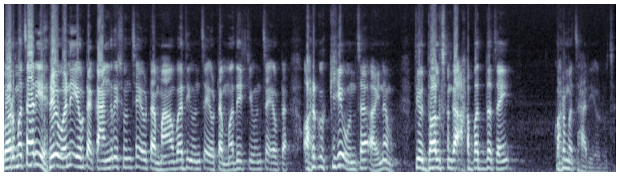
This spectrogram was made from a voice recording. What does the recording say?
कर्मचारी हेऱ्यो भने एउटा काङ्ग्रेस हुन्छ एउटा माओवादी हुन्छ एउटा मधेसी हुन्छ एउटा अर्को के हुन्छ होइन? त्यो दलसँग आबद्ध चाहिँ कर्मचारीहरू छ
